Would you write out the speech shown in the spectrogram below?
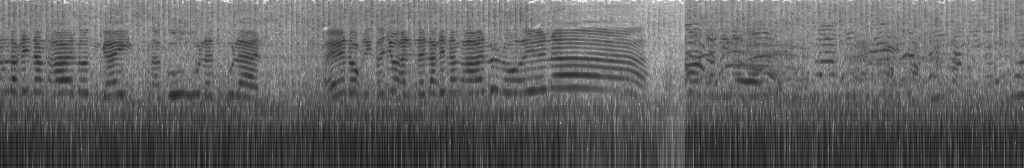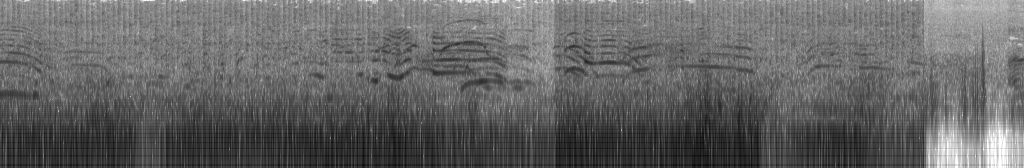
Sobrang laki ng alon guys. Nag-uulan-ulan. Ayan o, kita nyo, ang lalaki ng alon o. Ayan na! Ang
